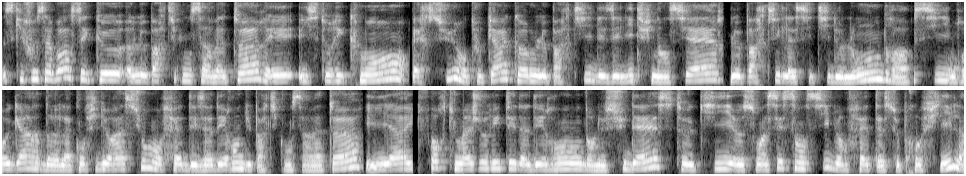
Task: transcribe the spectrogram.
Ce qu'il faut savoir, c'est que le Parti conservateur est historiquement perçu, en tout cas, comme le parti des élites financières, le parti de la City de Londres. Si on regarde la configuration en fait des du Parti conservateur. Il y a une forte majorité d'adhérents dans le sud-est qui euh, sont assez sensibles en fait à ce profil,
